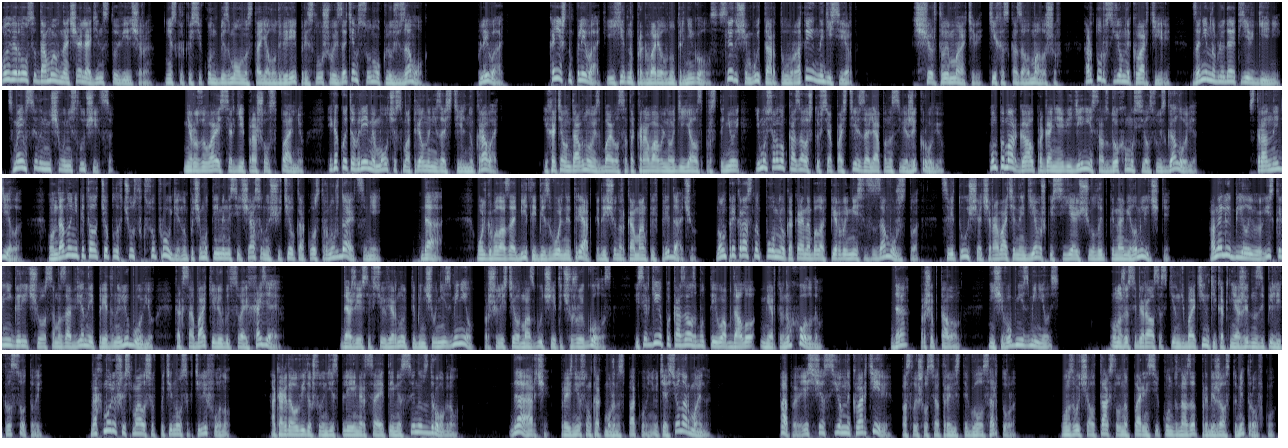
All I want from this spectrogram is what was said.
Он вернулся домой в начале одиннадцатого вечера. Несколько секунд безмолвно стоял у дверей, прислушиваясь, затем сунул ключ в замок. Плевать. Конечно, плевать, ехидно проговорил внутренний голос. Следующим будет Артур, а ты на десерт. К чертовой матери, тихо сказал Малышев. Артур в съемной квартире. За ним наблюдает Евгений. С моим сыном ничего не случится. Не разуваясь, Сергей прошел в спальню и какое-то время молча смотрел на незастеленную кровать. И хотя он давно избавился от окровавленного одеяла с простыней, ему все равно казалось, что вся постель заляпана свежей кровью. Он поморгал, прогоняя видение, и со вздохом уселся у изголовья. Странное дело. Он давно не питал теплых чувств к супруге, но почему-то именно сейчас он ощутил, как остро нуждается в ней. Да, Ольга была забитой безвольной тряпкой, да еще наркоманкой в придачу. Но он прекрасно помнил, какая она была в первые месяцы замужества, цветущая, очаровательная девушка с сияющей улыбкой на милом личике. Она любила его искренне горячо, самозабвенной и преданной любовью, как собаки любят своих хозяев. «Даже если все вернуть, ты бы ничего не изменил», — прошелестел в мозгу чей-то чужой голос, и Сергею показалось, будто его обдало мертвенным холодом. «Да», — прошептал он, — «ничего бы не изменилось». Он уже собирался скинуть ботинки, как неожиданно запеликал сотовый. Нахмурившись, Малышев потянулся к телефону. А когда увидел, что на дисплее мерцает имя сына, вздрогнул. «Да, Арчи», — произнес он как можно спокойнее, — «у тебя все нормально?» «Папа, я сейчас в съемной квартире», — послышался отрывистый голос Артура. Он звучал так, словно парень секунду назад пробежал стометровку.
